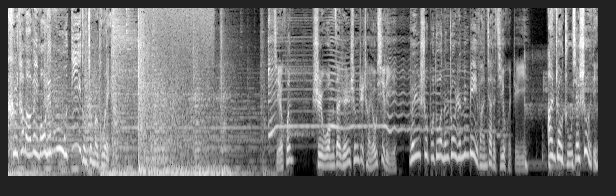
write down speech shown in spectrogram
可他妈为毛连墓地都这么贵啊！结婚是我们在人生这场游戏里为数不多能装人民币玩家的机会之一。按照主线设定，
